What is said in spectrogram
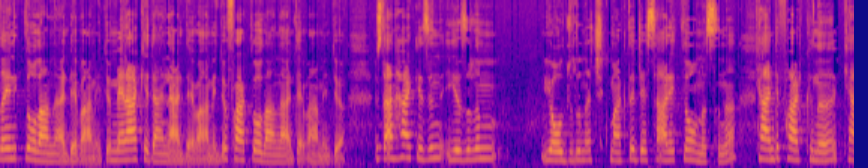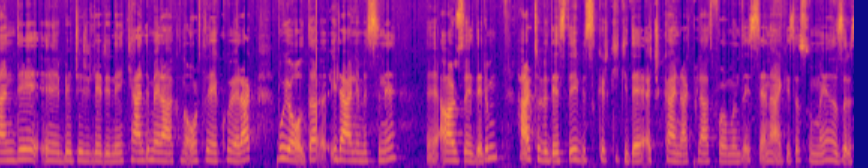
Dayanıklı olanlar devam ediyor, merak edenler devam ediyor, farklı olanlar devam ediyor. O yüzden herkesin yazılım yolculuğuna çıkmakta cesaretli olmasını, kendi farkını, kendi e, becerilerini, kendi merakını ortaya koyarak bu yolda ilerlemesini e, arzu ederim. Her türlü desteği biz 42'de Açık Kaynak platformunda isteyen herkese sunmaya hazırız.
